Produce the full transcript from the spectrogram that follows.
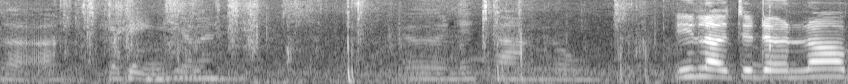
เหรอกิ่งใช่ไหมเออ นี่ทางลง นี่เราจะเดินรอบ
